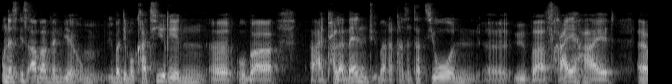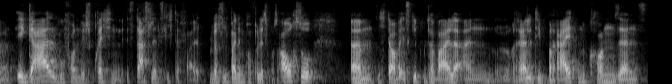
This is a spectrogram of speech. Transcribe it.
Und das ist aber, wenn wir um, über Demokratie reden, äh, über ein Parlament, über Repräsentation, äh, über Freiheit, ähm, egal wovon wir sprechen, ist das letztlich der Fall. Und das ist bei dem Populismus auch so. Ähm, ich glaube, es gibt mittlerweile einen relativ breiten Konsens,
